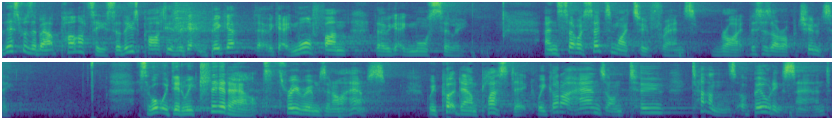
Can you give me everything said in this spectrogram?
this was about parties. So these parties were getting bigger, they were getting more fun, they were getting more silly. And so I said to my two friends, right, this is our opportunity. So what we did, we cleared out three rooms in our house. We put down plastic. We got our hands on two tons of building sand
